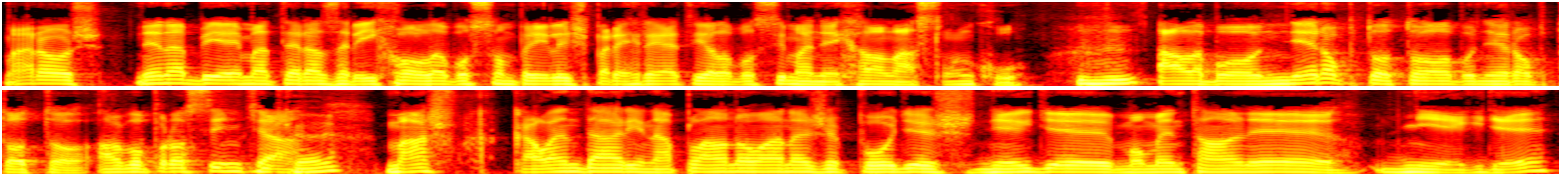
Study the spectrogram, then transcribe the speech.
Maroš, nenabíjaj ma teraz rýchlo, lebo som príliš prehriatý, lebo si ma nechal na slnku. Mm-hmm. Alebo nerob toto, alebo nerob toto. Alebo prosím ťa, okay. máš v kalendári naplánované, že pôjdeš niekde momentálne niekde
